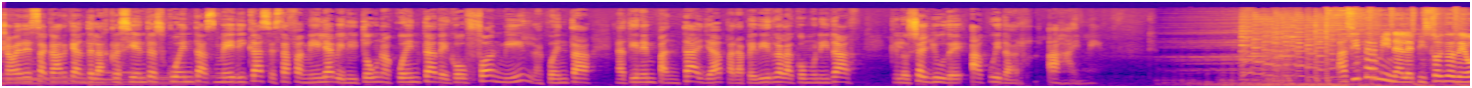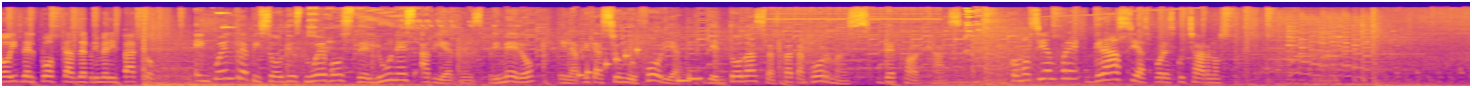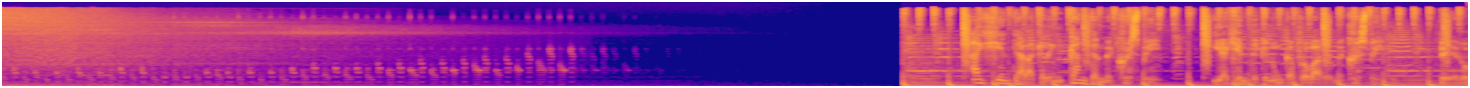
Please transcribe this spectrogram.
Cabe destacar que ante las crecientes cuentas médicas, esta familia habilitó una cuenta de GoFundMe. La cuenta la tiene en pantalla para pedirle a la comunidad que los ayude a cuidar a Jaime. Así termina el episodio de hoy del podcast de Primer Impacto. Encuentra episodios nuevos de lunes a viernes, primero en la aplicación de Euforia y en todas las plataformas de podcast. Como siempre, gracias por escucharnos. Hay gente a la que le encanta el McCrispy y hay gente que nunca ha probado el McCrispy. Pero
